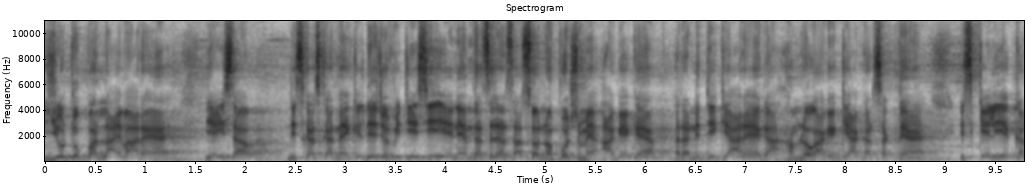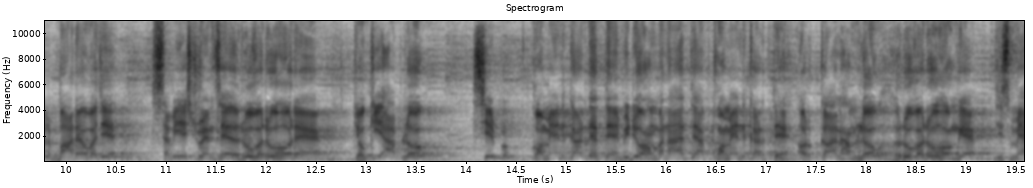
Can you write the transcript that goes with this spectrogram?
यूट्यूब पर लाइव आ रहे हैं, यही सब डिस्कस करने के लिए जो V T S C N M दस हज़ार सात सौ नौ पोस्ट में आगे क्या रणनीति क्या रहेगा, हम लोग आगे क्या कर सकते हैं, इसके लिए कल बारह बजे सभी स्टूडेंट से रूबरू हो रहे हैं, क्योंकि आप लोग सिर्फ़ कमेंट कर देते हैं। वीडियो हम बना देते हैं आप कमेंट करते हैं। और कल हम लोग रूबरू होंगे, जिसमें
